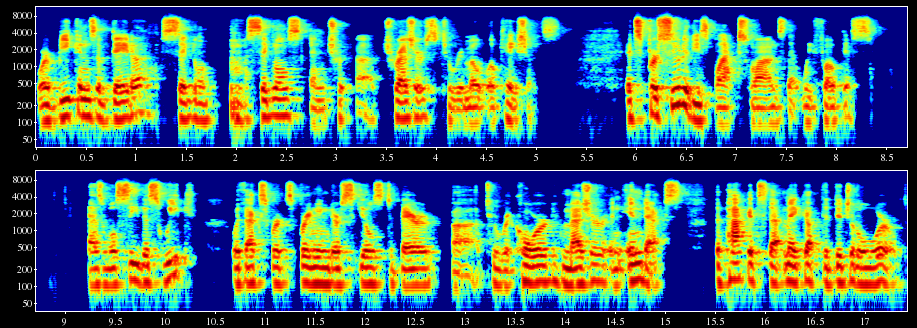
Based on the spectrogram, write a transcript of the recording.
where beacons of data signal signals and tre uh, treasures to remote locations. It's pursuit of these black swans that we focus. As we'll see this week, with experts bringing their skills to bear uh, to record, measure, and index the packets that make up the digital world.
